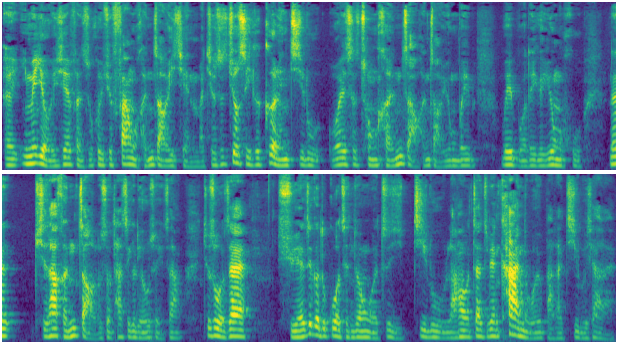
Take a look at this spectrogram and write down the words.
呃，因为有一些粉丝会去翻我很早以前的嘛，就是就是一个个人记录。我也是从很早很早用微微博的一个用户。那其实他很早的时候，它是一个流水账，就是我在学这个的过程中，我自己记录，然后在这边看的，我又把它记录下来，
